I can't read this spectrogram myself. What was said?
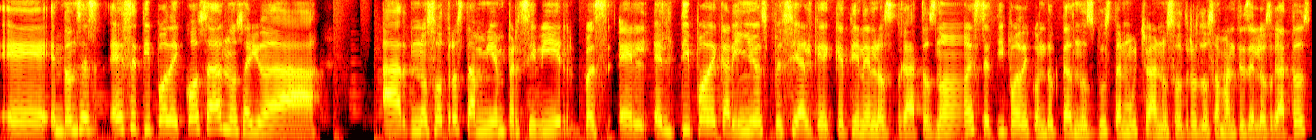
Eh, entonces ese tipo de cosas nos ayuda a a nosotros también percibir pues el, tipo de cariño especial que, tienen los gatos, ¿no? Este tipo de conductas nos gustan mucho a nosotros los amantes de los gatos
